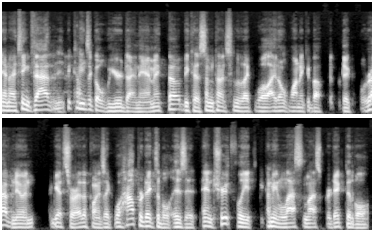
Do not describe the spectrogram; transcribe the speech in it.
And I think that it becomes like a weird dynamic though, because sometimes people are like, well, I don't want to give up the predictable revenue. And I guess to our other point, it's like, well, how predictable is it? And truthfully, it's becoming less and less predictable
